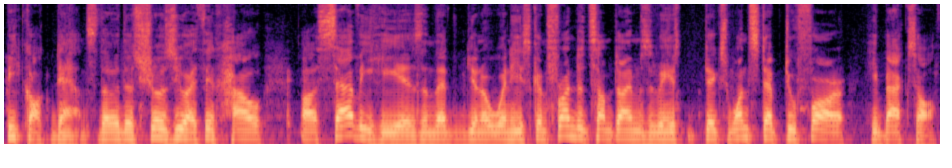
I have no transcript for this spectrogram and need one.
peacock dance. The, this shows you, I think, how uh, savvy he is, and that you know when he's confronted, sometimes when he takes one step too far, he backs off.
